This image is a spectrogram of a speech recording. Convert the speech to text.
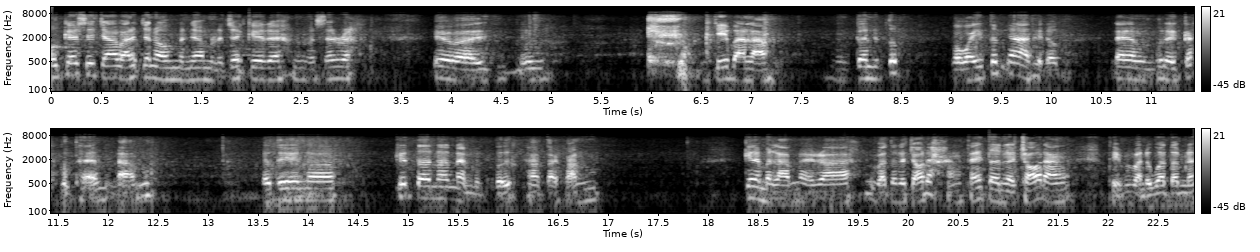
Ok, xin chào bạn channel mình nha, mình là Jackie đây, mình sẽ ra và chỉ bạn làm kênh youtube và quay youtube nha thì được. Đây là một cái cách cụ thể mình làm. Đầu tiên ờ, cái tên này mình tự làm tài khoản. Cái này mình làm này ra và tên là chó đăng. Thấy tên là chó đăng thì mấy bạn đừng quan tâm nè.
